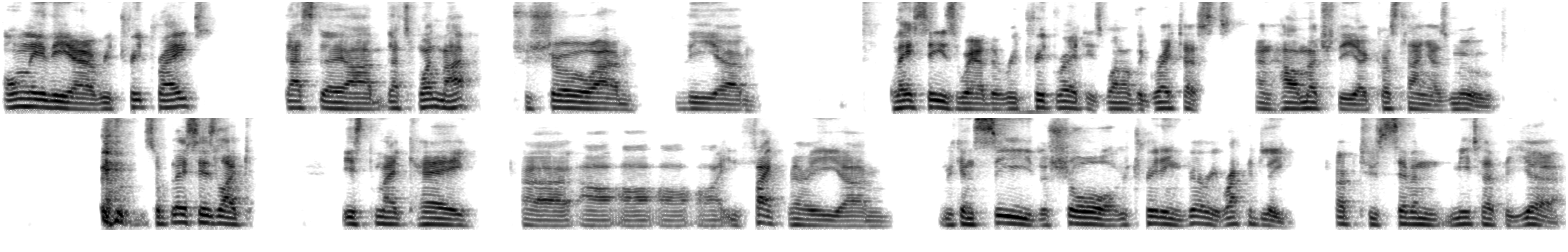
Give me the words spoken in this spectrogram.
only the uh, retreat rate. That's the uh, that's one map to show um, the um, places where the retreat rate is one of the greatest and how much the uh, coastline has moved. so places like East Mackay are, are, are, in fact very, um, we can see the shore retreating very rapidly up to seven meter per year.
